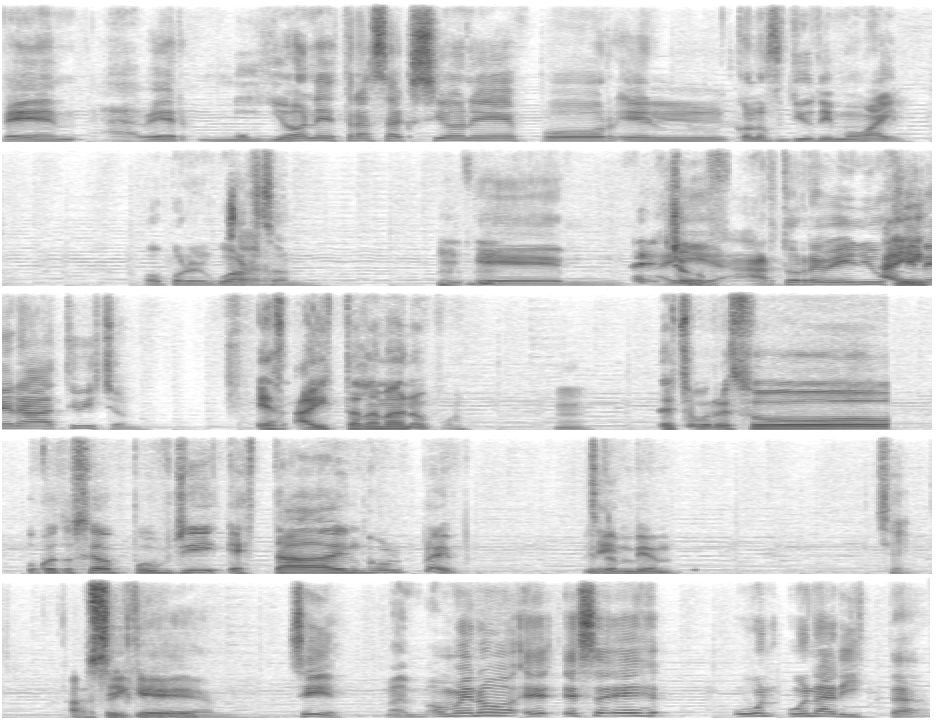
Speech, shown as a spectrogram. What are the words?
deben haber millones de transacciones por el Call of Duty Mobile o por el Claro. De hay harto revenue ahí- genera Activision. Es, ahí está la mano, pues. Mm. De hecho, por eso cuando sea PUBG está en Google Play. Yo Sí. también. Sí. Así, Así que, que, sí, más o menos e- ese es un- una arista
